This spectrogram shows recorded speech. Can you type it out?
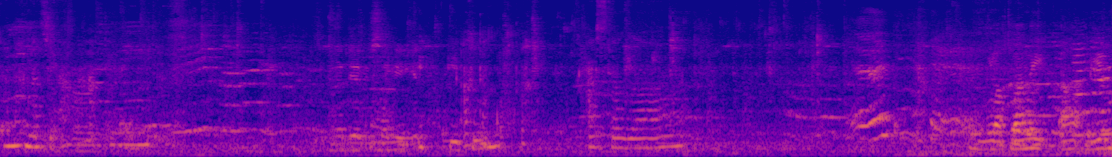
Mana nasi apa? Ini dia bisa gigit. gitu astaga bolak balik ah diem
